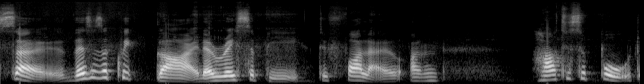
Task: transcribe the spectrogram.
So, this is a quick guide, a recipe to follow on how to support,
